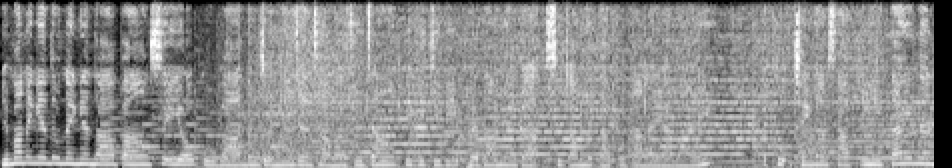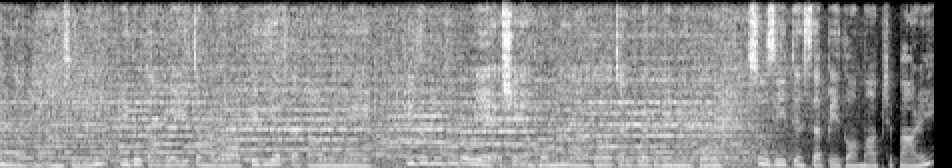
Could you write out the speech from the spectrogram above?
မြန်မာနိုင်ငံသူနိုင်ငံသားအပေါင်းစေရောကိုပါလုံခြုံရေးချမ်းသာပါစေကြောင်း PPTV ဖွဲ့သားများကဆုတောင်းမေတ္တာပို့သလိုက်ရပါတယ်။အခုအချိန်ကစပြီးတိုင်းနဲ့နေအောင်အင်အားစုတွေပြည်သူ့ကာကွယ်ရေးတပ်မတော် PDF တပ်သားတွေနဲ့ပြည်သူလူထုတို့ရဲ့အရှိန်အဟုန်မြင့်လာသောတိုက်ပွဲသတင်းတွေကိုစူးစီးတင်ဆက်ပေးသွားမှာဖြစ်ပါတယ်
